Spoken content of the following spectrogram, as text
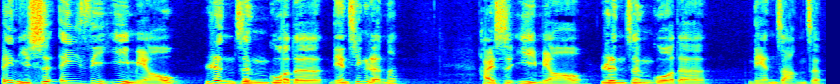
哎，你是 AZ 疫苗认证过的年轻人呢，还是疫苗认证过的？”年长者，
